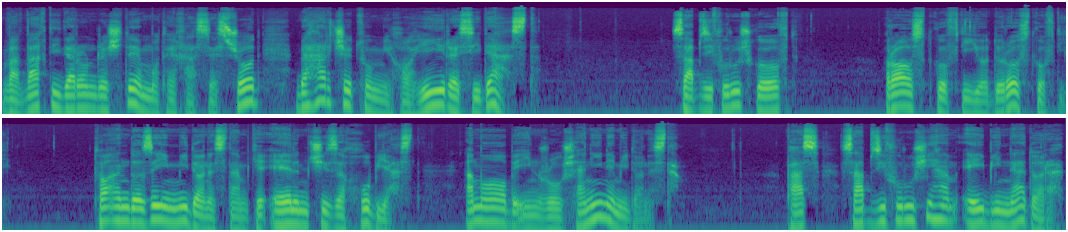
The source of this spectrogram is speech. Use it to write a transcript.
و وقتی در آن رشته متخصص شد به هر چه تو می‌خواهی رسیده است. سبزی فروش گفت راست گفتی و درست گفتی. تا اندازه می دانستم که علم چیز خوبی است اما به این روشنی نمی دانستم. پس سبزی فروشی هم عیبی ندارد.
